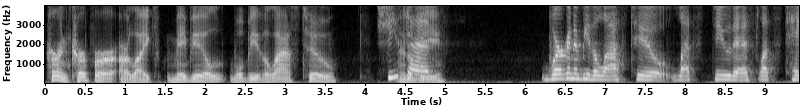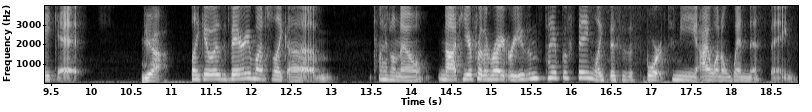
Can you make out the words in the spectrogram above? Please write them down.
her and Kirpa are like, maybe we'll be the last two. she It'll said be we're going to be the last two. Let's do this. Let's take it. yeah. Like it was very much like um I don't know, not here for the right reasons type of thing. Like this is a sport to me. I want to win this thing.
